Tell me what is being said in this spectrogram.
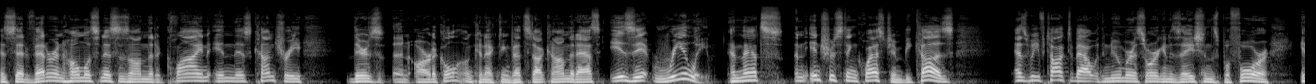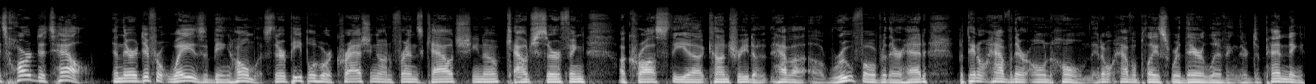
has said veteran homelessness is on the decline in this country. There's an article on connectingvets.com that asks, Is it really? And that's an interesting question because, as we've talked about with numerous organizations before, it's hard to tell. And there are different ways of being homeless. There are people who are crashing on friends' couch, you know, couch surfing across the uh, country to have a, a roof over their head, but they don't have their own home. They don't have a place where they're living. They're depending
